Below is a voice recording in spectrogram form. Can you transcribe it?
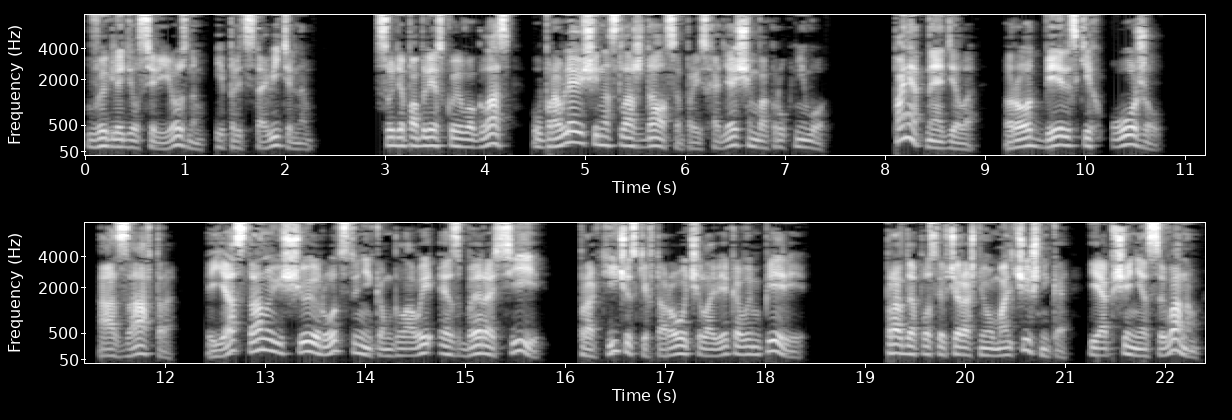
выглядел серьезным и представительным. Судя по блеску его глаз, управляющий наслаждался происходящим вокруг него. Понятное дело, род Бельских ожил. А завтра я стану еще и родственником главы СБ России, практически второго человека в империи. Правда, после вчерашнего мальчишника и общения с Иваном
